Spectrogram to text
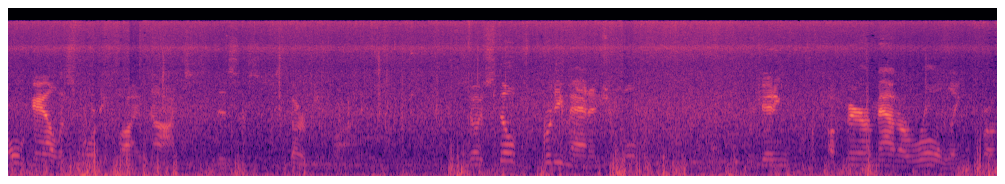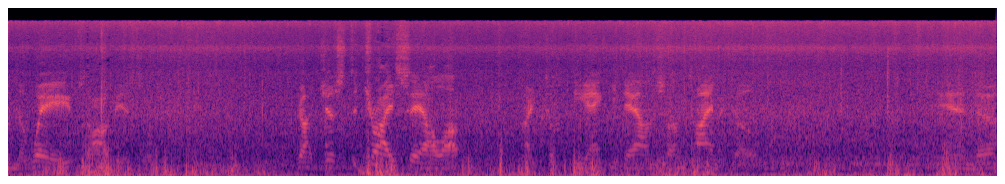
Whole gale is 45 knots. This is 35. So it's still pretty manageable. We're getting a fair amount of rolling from the waves, obviously. Got just the trysail up. I took the Yankee down some time ago. And uh,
